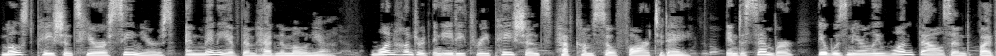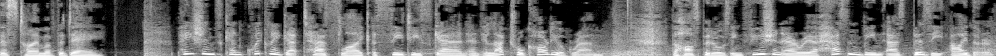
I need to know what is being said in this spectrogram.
Most patients here are seniors, and many of them had pneumonia. 183 patients have come so far today. In December, it was nearly 1,000 by this time of the day. Patients can quickly get tests like a CT scan and electrocardiogram. The hospital's infusion area hasn't been as busy either.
